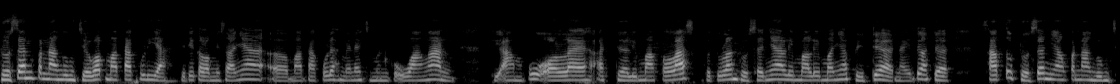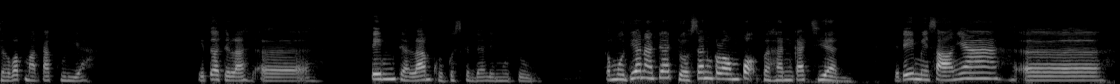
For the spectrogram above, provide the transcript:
dosen penanggung jawab mata kuliah. Jadi kalau misalnya eh, mata kuliah manajemen keuangan diampu oleh ada lima kelas, kebetulan dosennya lima-limanya beda. Nah itu ada satu dosen yang penanggung jawab mata kuliah. Itu adalah eh, tim dalam gugus kendali mutu. Kemudian ada dosen kelompok bahan kajian. Jadi misalnya eh,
